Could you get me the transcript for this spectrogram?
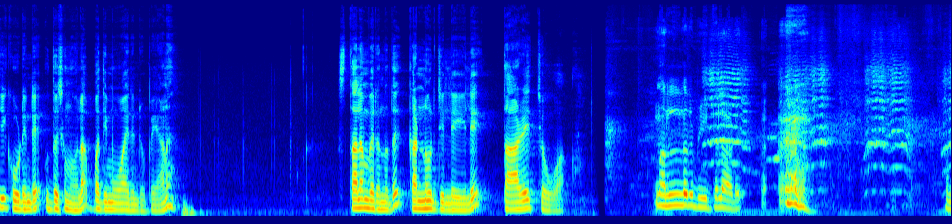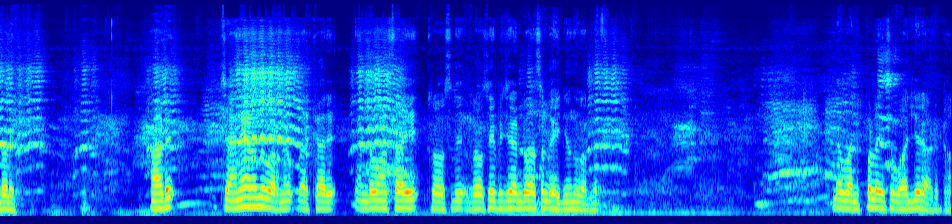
ഈ കൂടിന്റെ ഉദ്ദേശം മൂല പതിമൂവായിരം രൂപയാണ്. സ്ഥലം വരുന്നത് കണ്ണൂർ ജില്ലയിലെ താഴെ ചൊവ്വ. നല്ലൊരു ബീറ്റലാട് ഉണ്ടോളെ ആട് ചനയാണെന്ന് പറഞ്ഞു വർക്കാർ രണ്ട് മാസമായി ക്രോസിൽ ക്രോസ് ചെയ്യിപ്പിച്ച് രണ്ട് മാസം കഴിഞ്ഞു എന്ന് പറഞ്ഞു. എന്റെ വലിപ്പമുള്ള ദിവസം വലിയൊരു ആട് കേട്ടോ.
